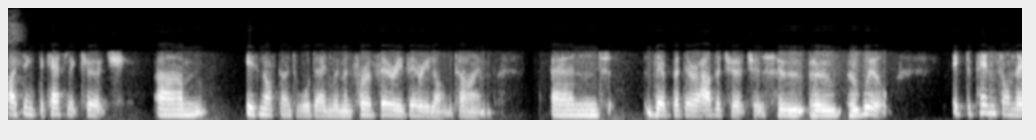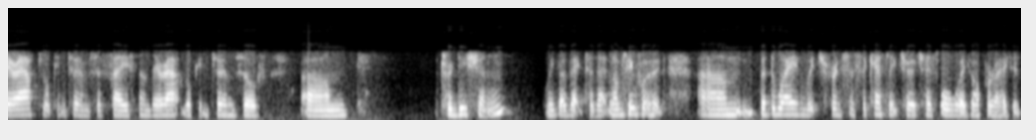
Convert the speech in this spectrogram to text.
I think the Catholic Church um, is not going to ordain women for a very, very long time, and there, but there are other churches who who who will. It depends on their outlook in terms of faith and their outlook in terms of um, tradition. We go back to that lovely word, um, but the way in which, for instance, the Catholic Church has always operated,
